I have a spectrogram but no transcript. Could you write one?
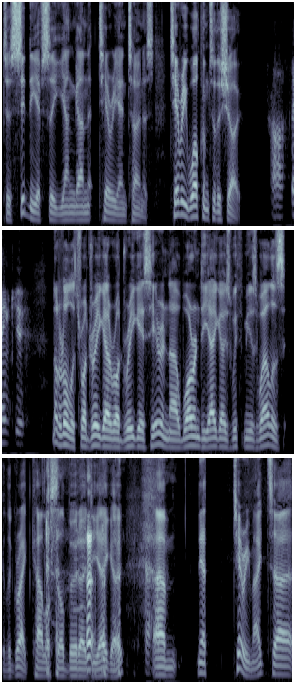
to Sydney FC young gun Terry Antonis. Terry, welcome to the show. Uh, thank you. Not at all. It's Rodrigo Rodriguez here, and uh, Warren Diego's with me as well as the great Carlos Alberto Diego. Um, now, Terry, mate, uh,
